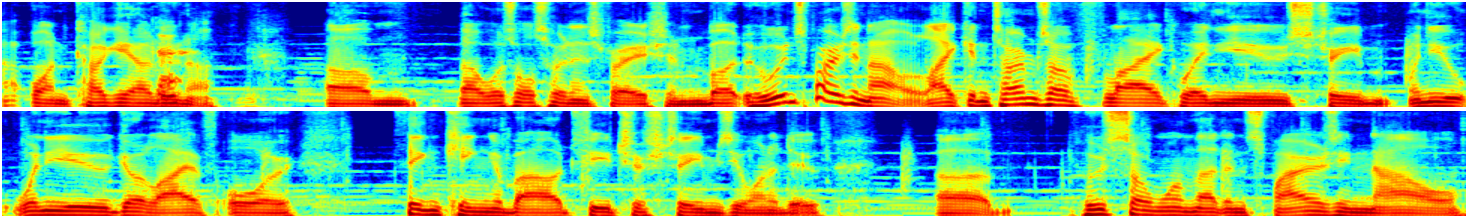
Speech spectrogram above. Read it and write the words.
That one, Kaguya Okay. Luna. Um, that was also an inspiration. But who inspires you now? Like in terms of like when you stream, when you when you go live, or thinking about future streams you want to do. Uh, who's someone that inspires you now?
